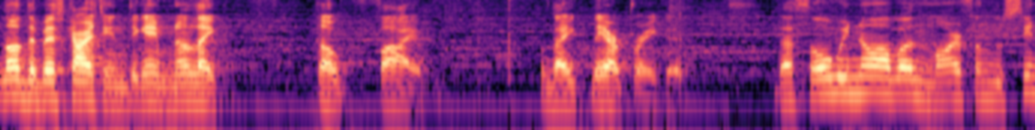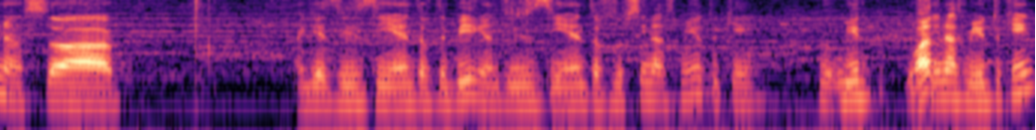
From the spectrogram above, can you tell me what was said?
not the best character in the game, not like top five. Like they are pretty good. That's all we know about Marv and Lucina. So uh, I guess this is the end of the video, and this is the end of Lucina's Mew2King. Mew- What? Lucina's Mew2King.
